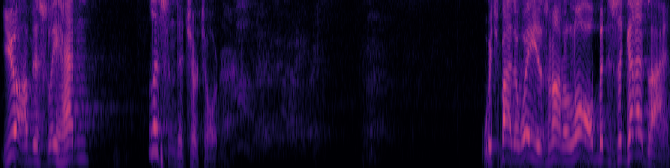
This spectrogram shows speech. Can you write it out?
You obviously hadn't listened to church order. Which, by the way, is not a law, but is a guideline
